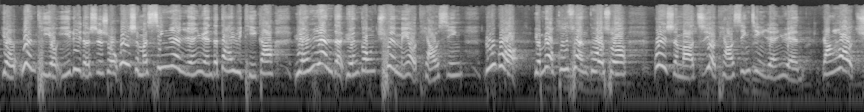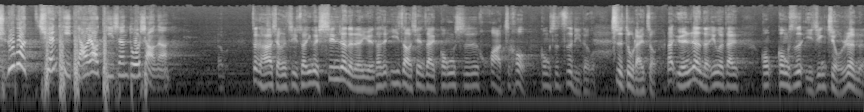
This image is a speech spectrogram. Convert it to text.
有问题、有疑虑的是说，为什么新任人员的待遇提高，原任的员工却没有调薪？如果有没有估算过说，为什么只有调新进人员，然后如果全体调要提升多少呢？这个还要详细计算，因为新任的人员他是依照现在公司化之后公司治理的制度来走，那原任的因为在公公司已经久任了。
